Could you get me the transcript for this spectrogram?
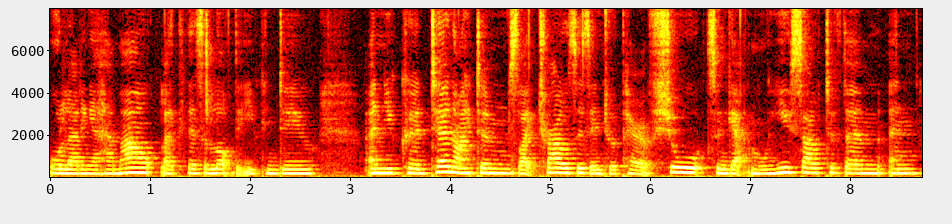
or letting a hem out. Like there's a lot that you can do and you could turn items like trousers into a pair of shorts and get more use out of them and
